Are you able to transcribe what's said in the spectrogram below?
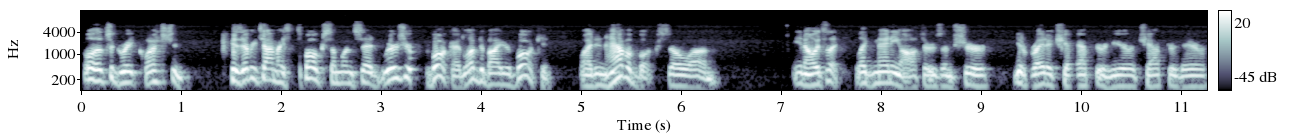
Well, that's a great question. Because every time I spoke, someone said, "Where's your book? I'd love to buy your book." And well, I didn't have a book, so um, you know, it's like like many authors, I'm sure you write a chapter here, a chapter there,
